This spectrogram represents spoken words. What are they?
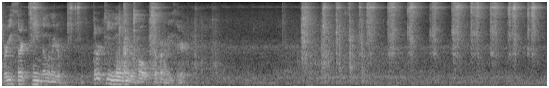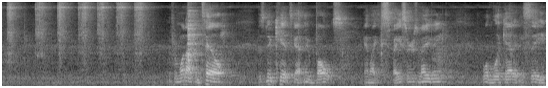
Three 13 millimeter, 13 millimeter bolts up underneath here. from what I can tell, this new kit's got new bolts and like spacers maybe. We'll look at it and see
